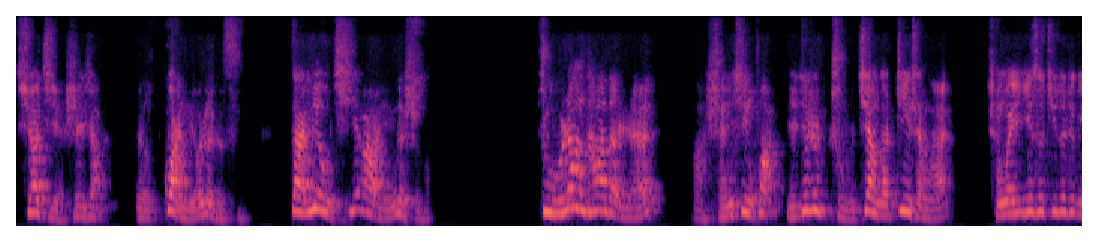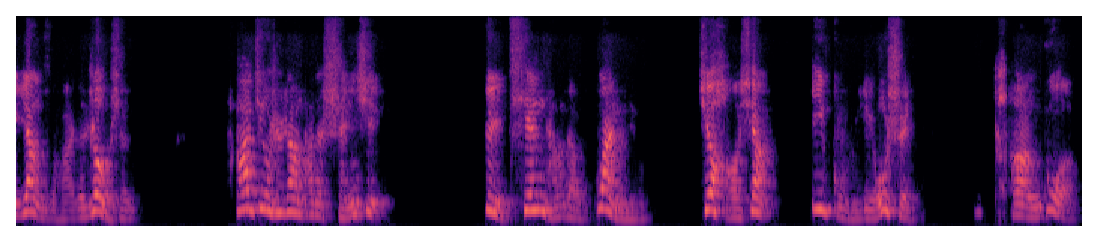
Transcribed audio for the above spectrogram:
需要解释一下。呃，灌流这个词，在六七二零的时候，主让他的人啊神性化，也就是主降到地上来，成为耶稣基督这个样子哈，一个肉身，他就是让他的神性对天堂的灌流，就好像一股流水淌过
